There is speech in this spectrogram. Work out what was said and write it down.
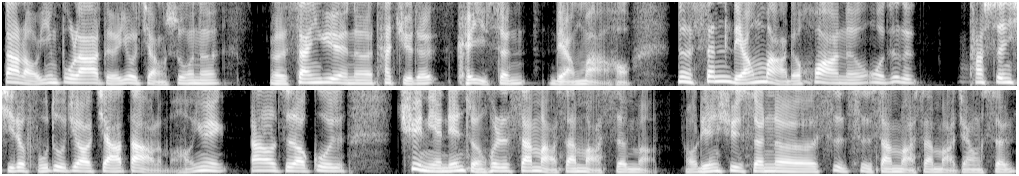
大老鹰布拉德又讲说呢，呃，三月呢他觉得可以升两码，哈，那升两码的话呢，我这个它升息的幅度就要加大了嘛，哈，因为大家都知道过去年联准会是三码三码升嘛。哦，连续升了四次三码三码这样升，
